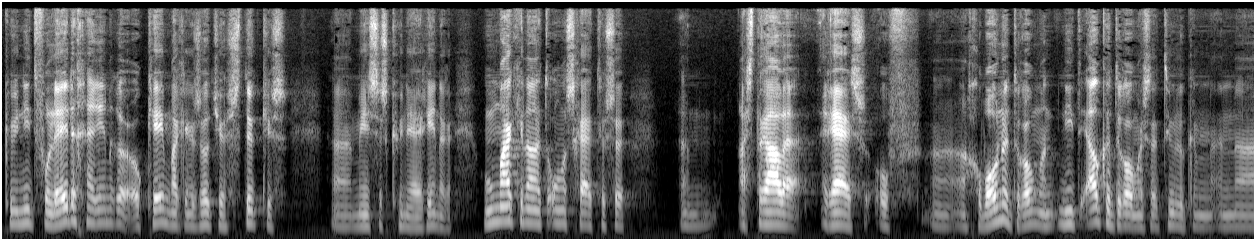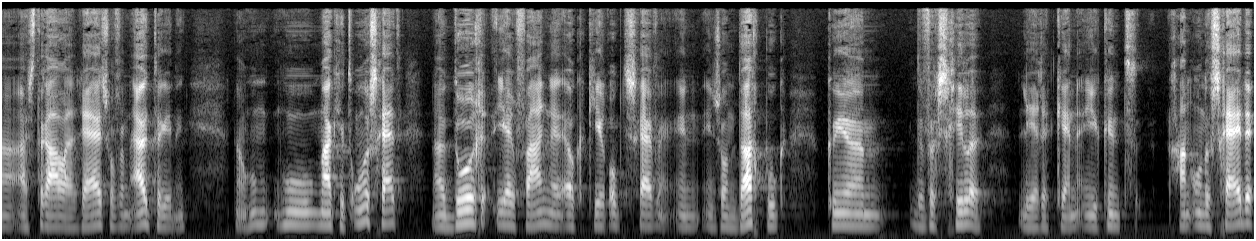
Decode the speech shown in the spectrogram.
Kun je niet volledig herinneren, oké, maar je zult je stukjes uh, minstens kunnen herinneren. Hoe maak je dan het onderscheid tussen een astrale reis of een gewone droom? Want niet elke droom is natuurlijk een, een astrale reis of een uittreding. Nou, hoe, hoe, maak je het onderscheid? Nou, door je ervaringen elke keer op te schrijven in, in zo'n dagboek kun je de verschillen leren kennen. En je kunt gaan onderscheiden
